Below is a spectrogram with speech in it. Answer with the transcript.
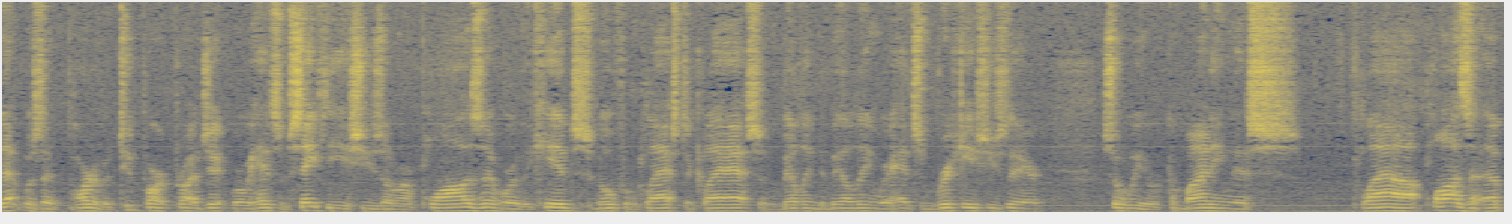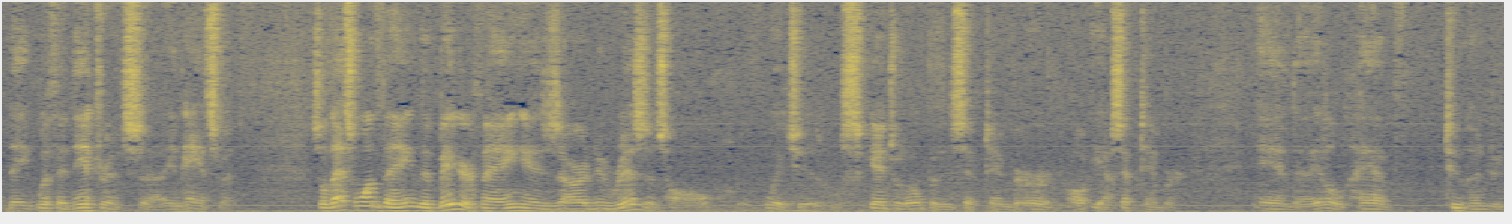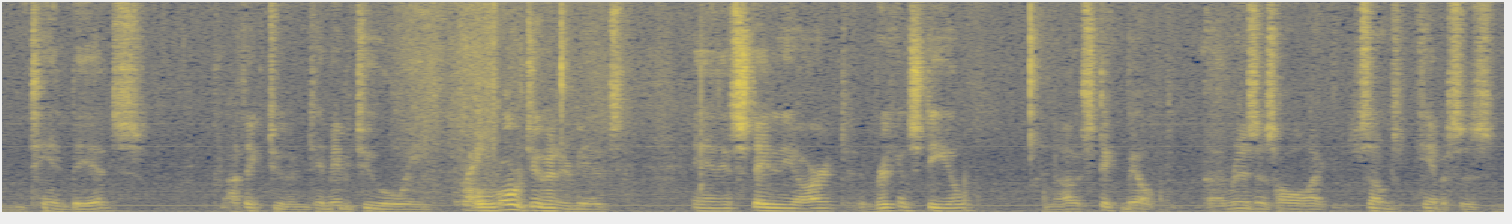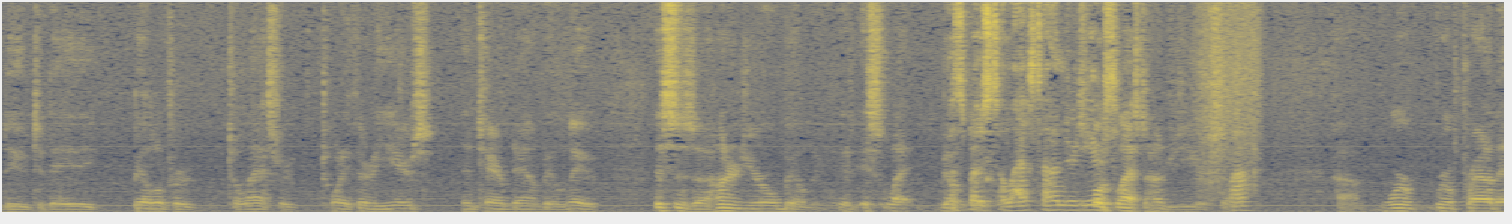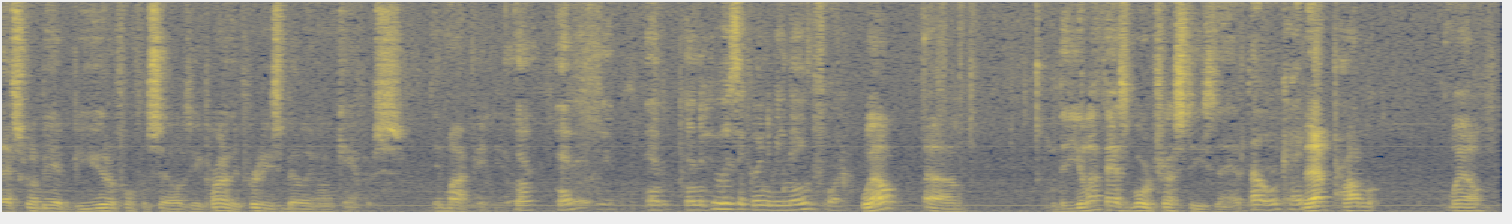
That was a part of a two-part project where we had some safety issues on our plaza, where the kids go from class to class and building to building. We had some brick issues there. So we are combining this pla- plaza update with an entrance uh, enhancement. So that's one thing. The bigger thing is our new residence hall, which is scheduled to open in September, or oh, yeah, September, and uh, it'll have 210 beds. I think 210, maybe 208, Right. over, over 200 beds, and it's state of the art, brick and steel, not a stick built uh, residence hall like some campuses do today. They build them for to last for 20, 30 years, then tear them down, build new. This is a hundred year old building. It, it's la- built, It's supposed to last a hundred it's years. supposed to last 100 years. So. Wow. Uh, we're real proud of that. It's going to be a beautiful facility, probably the prettiest building on campus, in my opinion. Yeah. And, and and who is it going to be named for? Well, um, the, you'll have to ask the board of trustees that. Oh, okay. That problem, well,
